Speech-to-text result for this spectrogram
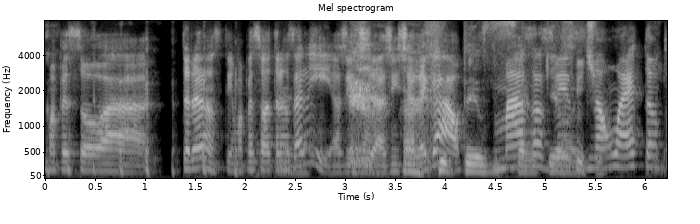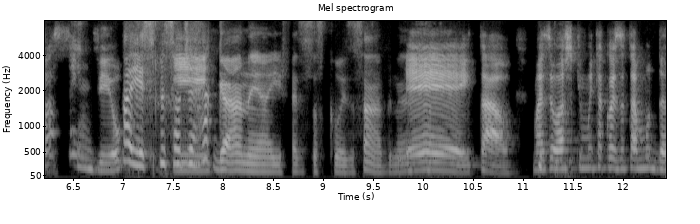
Uma pessoa trans, tem uma pessoa trans É. ali. A gente, a gente é legal. Mas céu, às vezes ódio. não é tanto assim, viu? Ah, e esse pessoal de E- RH, né? Aí faz essas coisas, sabe, né? É, e tal. Mas eu acho que muita coisa tá mudando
